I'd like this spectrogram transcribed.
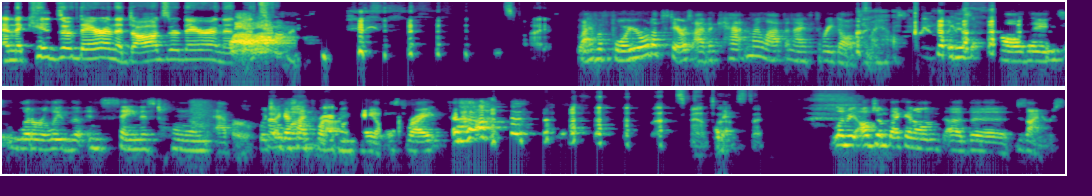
and the kids are there, and the dogs are there, and that's fine. I have a four year old upstairs. I have a cat in my lap, and I have three dogs in my house. it is always literally the insanest home ever, which I, I guess I thrive that. on chaos, right? That's fantastic. Okay. Let me, I'll jump back in on uh, the designers.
